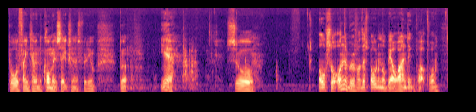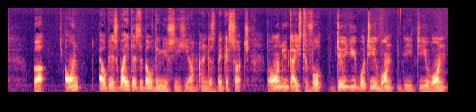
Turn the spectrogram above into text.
probably find him in the comment section of this video. But yeah. So also, on the roof of this building will be a landing platform, but I want it'll be as wide as the building you see here and as big as such. But I want you guys to vote. Do you what do you want? The do you want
